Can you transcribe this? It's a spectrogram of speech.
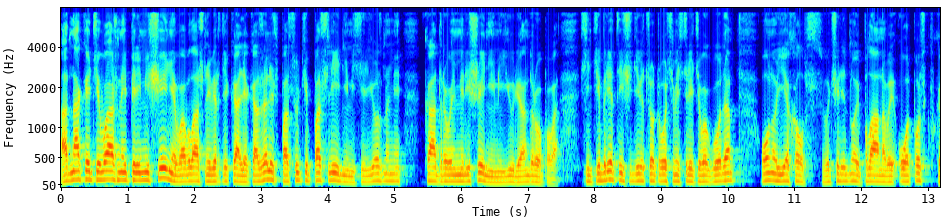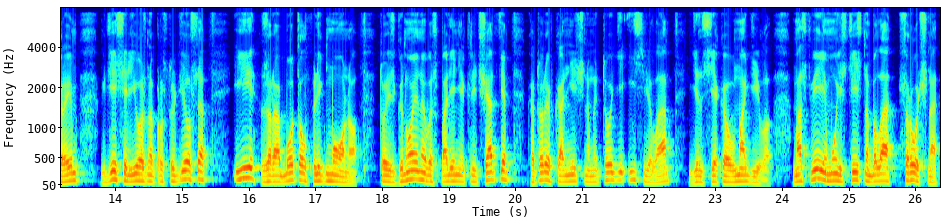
Однако эти важные перемещения во властной вертикали оказались, по сути, последними серьезными кадровыми решениями Юрия Андропова. В сентябре 1983 года он уехал в очередной плановый отпуск в Крым, где серьезно простудился и заработал флегмону, то есть гнойное воспаление клетчатки, которое в конечном итоге и свела генсека в могилу. В Москве ему, естественно, была срочно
